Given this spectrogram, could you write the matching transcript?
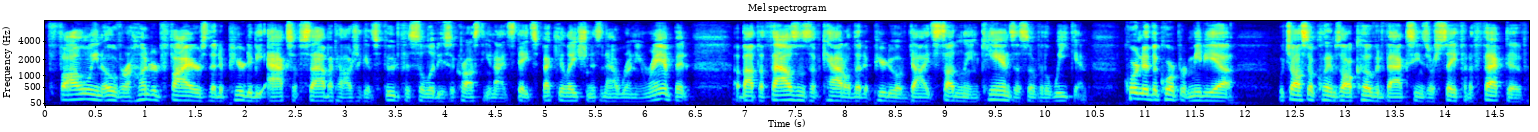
following over 100 fires that appear to be acts of sabotage against food facilities across the United States. Speculation is now running rampant about the thousands of cattle that appear to have died suddenly in Kansas over the weekend. According to the corporate media, which also claims all COVID vaccines are safe and effective,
